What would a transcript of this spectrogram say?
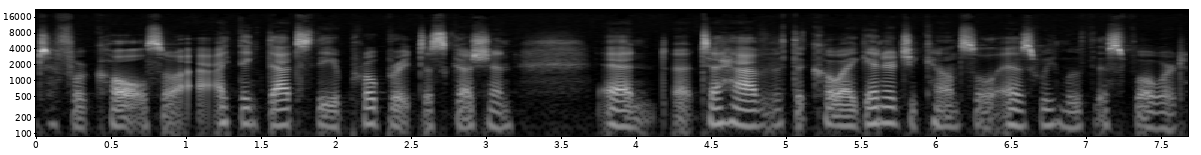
to for coal so I, I, think that's the appropriate discussion and uh, to have with the COAG Energy Council as we move this forward.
